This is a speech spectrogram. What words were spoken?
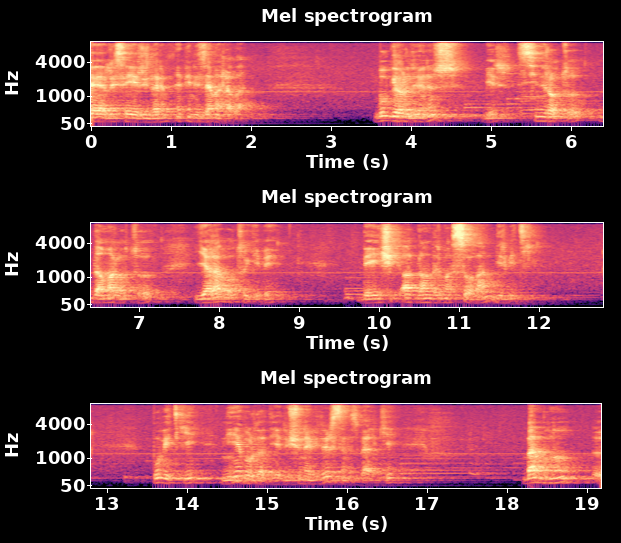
Değerli seyircilerim, hepinize merhaba. Bu gördüğünüz bir sinir otu, damar otu, yara otu gibi değişik adlandırması olan bir bitki. Bu bitki niye burada diye düşünebilirsiniz belki. Ben bunu e,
